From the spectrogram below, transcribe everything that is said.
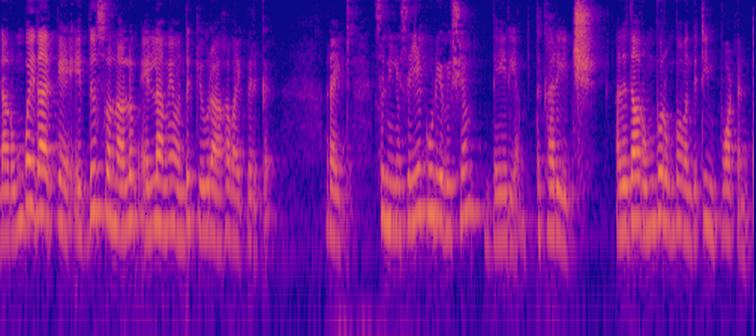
நான் ரொம்ப இதாக இருக்கேன். எது சொன்னாலும் எல்லாமே வந்து க்யூர் ஆக வாய்ப்பு இருக்கு. ரைட் ஸோ நீங்கள் செய்யக்கூடிய விஷயம் தைரியம் த கரேஜ் அதுதான் ரொம்ப ரொம்ப வந்துட்டு இம்பார்ட்டண்ட்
